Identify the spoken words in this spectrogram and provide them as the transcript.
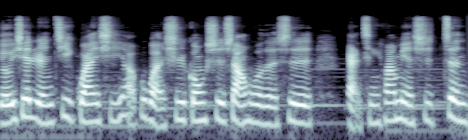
有一些人际关系啊，不管是公事上或者是感情方面，是正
